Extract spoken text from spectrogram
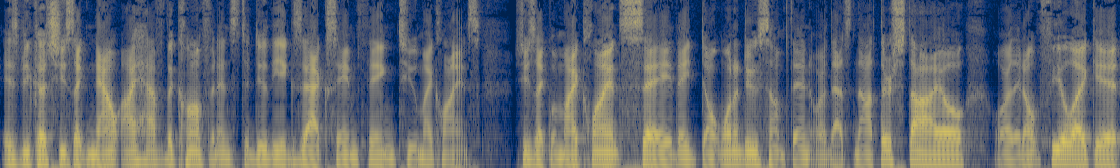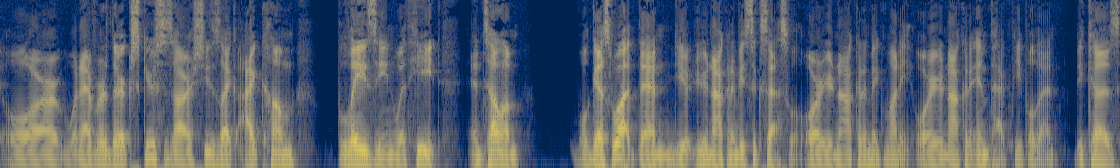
is because she's like now I have the confidence to do the exact same thing to my clients. She's like, when my clients say they don't want to do something, or that's not their style, or they don't feel like it, or whatever their excuses are, she's like, I come blazing with heat and tell them, well, guess what? Then you're not going to be successful, or you're not going to make money, or you're not going to impact people then because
